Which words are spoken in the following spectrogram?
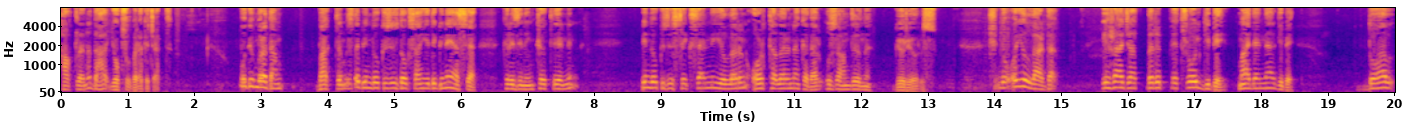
halklarını daha yoksul bırakacaktı. Bugün buradan baktığımızda 1997 Güney Asya krizinin köklerinin 1980'li yılların ortalarına kadar uzandığını görüyoruz. Şimdi o yıllarda ihracatları petrol gibi, madenler gibi doğal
